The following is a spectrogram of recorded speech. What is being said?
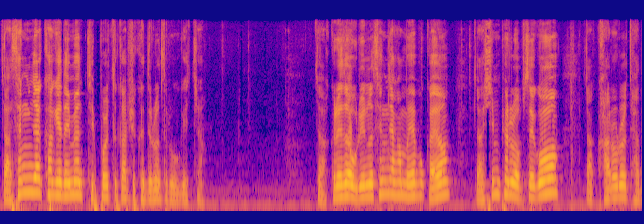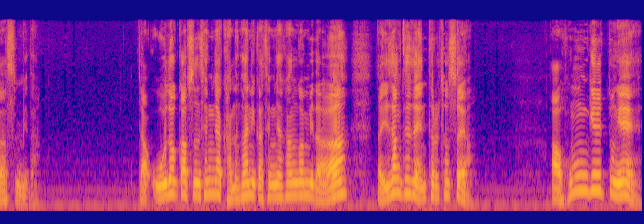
자 생략하게 되면 디폴트 값이 그대로 들어오겠죠. 자 그래서 우리는 생략 한번 해볼까요? 자 심표를 없애고 자 가로를 닫았습니다. 자 오더 값은 생략 가능하니까 생략한 겁니다. 자 이 상태에서 엔터를 쳤어요. 아 홍길동의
